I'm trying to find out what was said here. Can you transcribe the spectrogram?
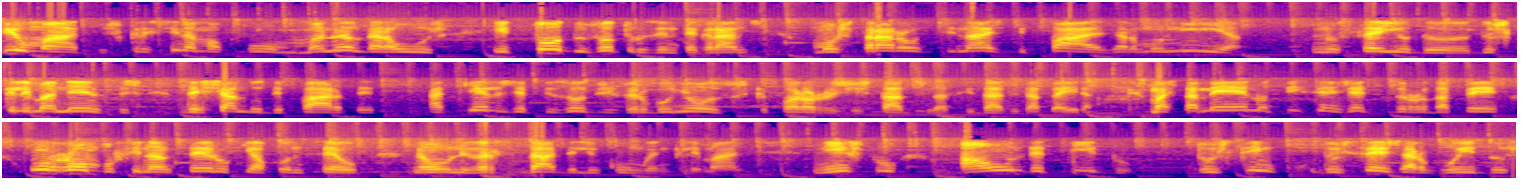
Pio Matos, Cristina Mafumo, Manuel de Araújo e todos os outros integrantes mostraram sinais de paz, harmonia, no seio do, dos climanenses, deixando de parte aqueles episódios vergonhosos que foram registrados na cidade da Beira. Mas também é notícia em jeito de rodapé um rombo financeiro que aconteceu na Universidade de Licungo, em Climane. Nisto, há um detido dos, cinco, dos seis arguídos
